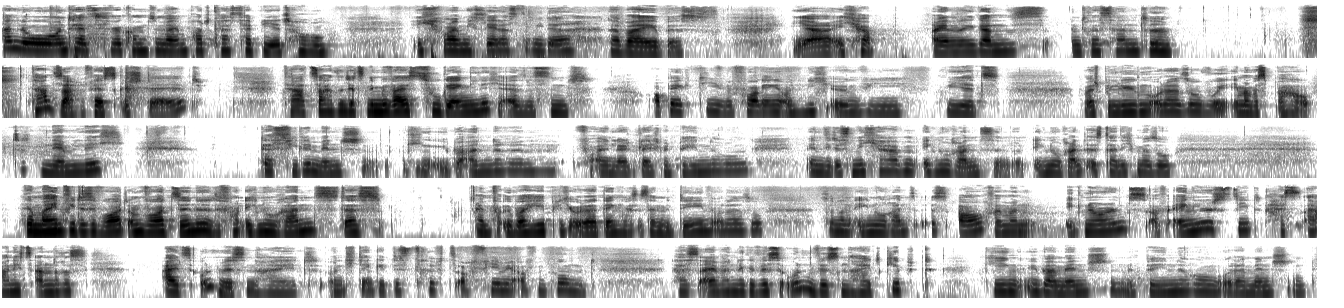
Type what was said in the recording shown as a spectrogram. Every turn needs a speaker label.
Speaker 1: Hallo und herzlich willkommen zu meinem Podcast Happy at Home. Ich freue mich sehr, dass du wieder dabei bist. Ja, ich habe eine ganz interessante Tatsache festgestellt. Tatsachen sind jetzt dem Beweis zugänglich, also es sind objektive Vorgänge und nicht irgendwie wie jetzt zum Beispiel Lügen oder so, wo jemand was behauptet, nämlich dass viele Menschen gegenüber anderen, vor allem Leuten vielleicht mit Behinderung, wenn sie das nicht haben, ignorant sind. Und ignorant ist da nicht mehr so gemeint wie das Wort im Wortsinne von Ignoranz, dass einfach überheblich oder denken, was ist denn mit denen oder so, sondern Ignoranz ist auch, wenn man Ignorance auf Englisch sieht, heißt es auch nichts anderes als Unwissenheit. Und ich denke, das trifft es auch viel mehr auf den Punkt, dass es einfach eine gewisse Unwissenheit gibt gegenüber Menschen mit Behinderung oder Menschen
